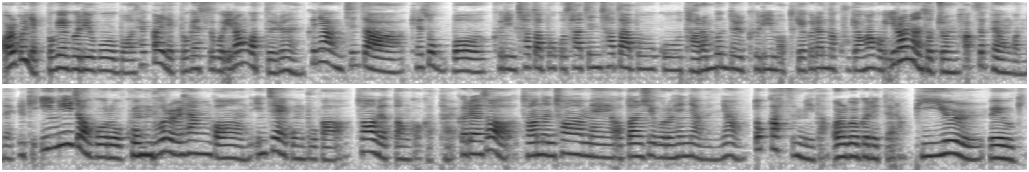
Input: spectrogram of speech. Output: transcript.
얼굴 예쁘게 그리고 뭐 색깔 예쁘게 쓰고 이런 것들은 그냥 진짜 계속 뭐 그림 찾아보고 사진 찾아보고 다른 분들 그림 어떻게 그렸나 구경하고 이러면서 좀 학습해온 건데 이렇게 인위적으로 공부를 한 건 인체 공부가 처음이었던 것 같아요. 그래서 저는 처음에 어떤 식으로 했냐면요. 똑같습니다. 얼굴 그릴 때랑. 비율 외우기.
